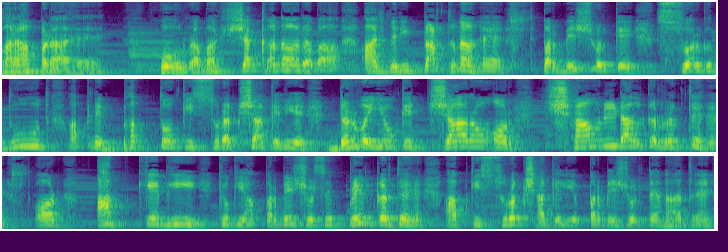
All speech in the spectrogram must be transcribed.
भरा पड़ा है। हो रबा, शखना रबा, आज मेरी प्रार्थना है, परमेश्वर के स्वर्गदूत अपने भक्तों की सुरक्षा के लिए डरवैयों के चारों और छावनी डालकर रखते हैं और आपके भी, क्योंकि आप परमेश्वर से प्रेम करते हैं, आपकी सुरक्षा के लिए परमेश्वर तैनात हैं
